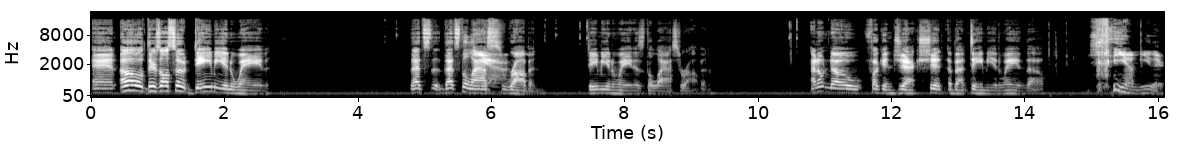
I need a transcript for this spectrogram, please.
And oh, there's also Damian Wayne. That's the, that's the last Yeah. Robin. Damian Wayne is the last Robin. I don't know fucking jack shit about Damian Wayne though. yeah, me either.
